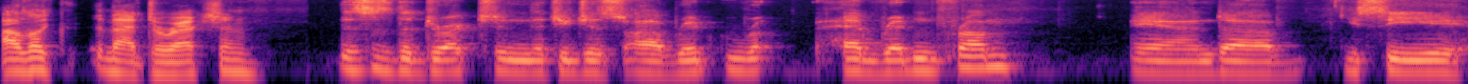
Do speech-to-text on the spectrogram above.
I look in that direction. This is the direction that you just uh, rid- r- had ridden from, and uh, you see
